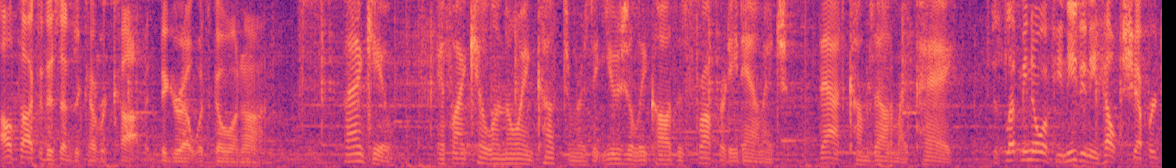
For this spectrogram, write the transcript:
I'll talk to this undercover cop and figure out what's going on. Thank you. If I kill annoying customers, it usually causes property damage. That comes out of my pay. Just let me know if you need any help, Shepard.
